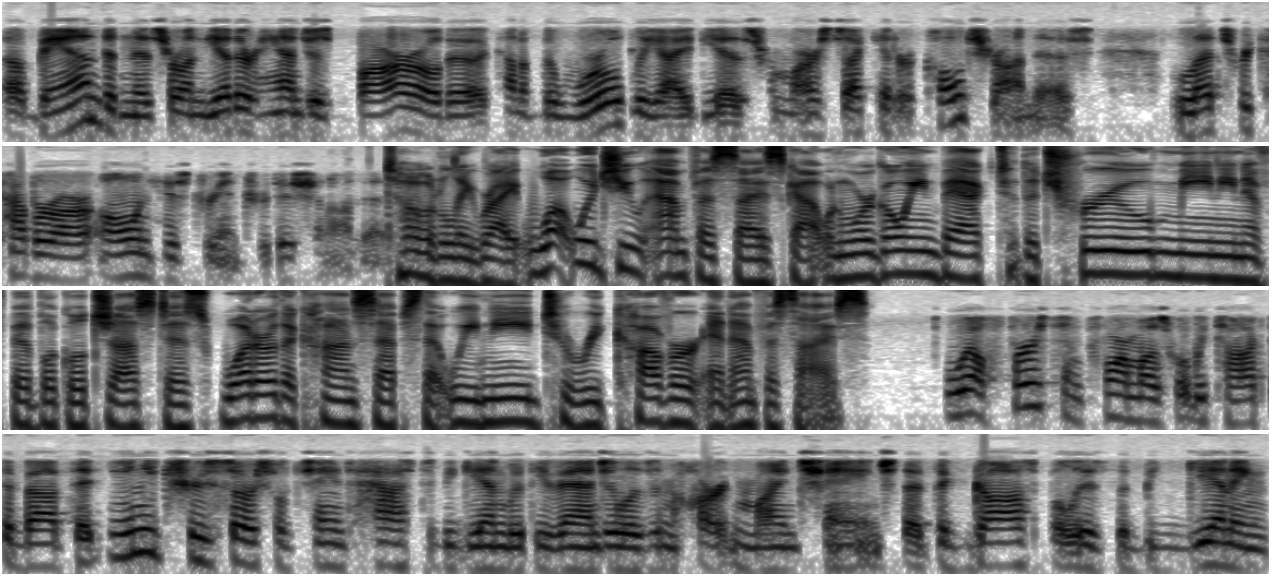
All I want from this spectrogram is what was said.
abandon this or on the other hand just borrow the kind of the worldly ideas from our secular culture on this. Let's recover our own history and tradition on this. Totally right. What would you emphasize scott when we're going back to the true meaning of biblical justice what are the concepts that we need to recover and emphasize? Well, first and foremost, what we talked about, that any true social change has to begin with evangelism, heart and mind change, that the gospel is the beginning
